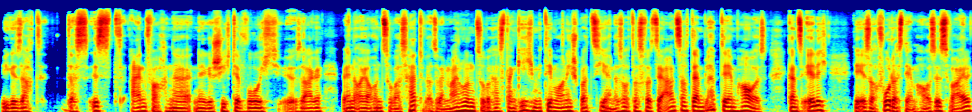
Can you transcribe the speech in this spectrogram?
wie gesagt, das ist einfach eine, eine Geschichte, wo ich äh, sage, wenn euer Hund sowas hat, also wenn mein Hund sowas hat, dann gehe ich mit dem auch nicht spazieren. Das ist auch das, was der Arzt sagt, dann bleibt der im Haus. Ganz ehrlich, der ist auch froh, dass der im Haus ist, weil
